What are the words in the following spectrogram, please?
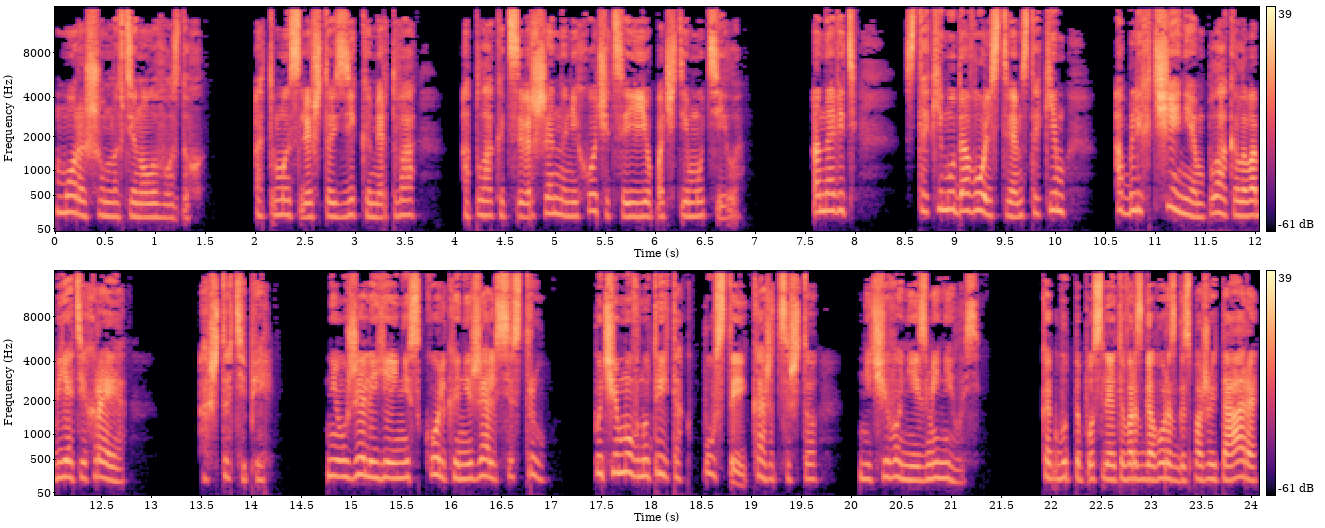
Мора шумно втянула воздух. От мысли, что Зикка мертва, а плакать совершенно не хочется, ее почти мутило. Она ведь с таким удовольствием, с таким облегчением плакала в объятиях Рея. А что теперь? Неужели ей нисколько не жаль сестру? Почему внутри так пусто и кажется, что ничего не изменилось? Как будто после этого разговора с госпожой Тааре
